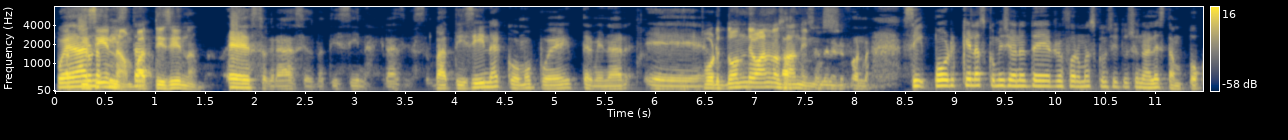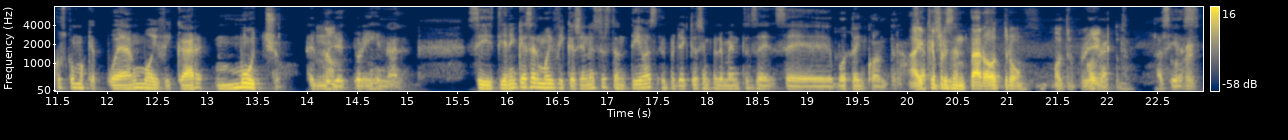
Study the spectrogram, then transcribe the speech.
Puede vaticina, dar una vaticina. Eso, gracias, vaticina, gracias. Vaticina cómo puede terminar. Eh, ¿Por dónde van los ánimos? De la reforma. Sí, porque las comisiones de reformas constitucionales tampoco es como que puedan modificar mucho el proyecto original. Si tienen que hacer modificaciones sustantivas, el proyecto simplemente se, se vota en contra. Hay que presentar otro, otro proyecto. Correcto, así es.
